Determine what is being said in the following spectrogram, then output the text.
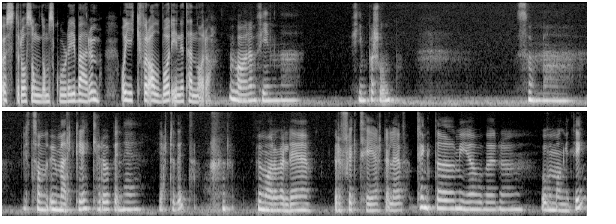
Østerås ungdomsskole i Bærum, og gikk for alvor inn i tenåra. Hun var en fin, eh, fin person. Som eh, litt sånn umerkelig krøp inn i hjertet ditt. Hun var en veldig reflektert elev. Tenkte mye over, eh, over mange ting.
